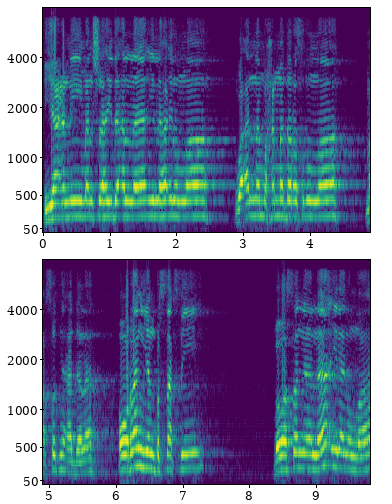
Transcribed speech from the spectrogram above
Yakni man syahida an la ilaha illallah wa anna Muhammadar Rasulullah. Maksudnya adalah orang yang bersaksi bahwasanya la ilaha illallah,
